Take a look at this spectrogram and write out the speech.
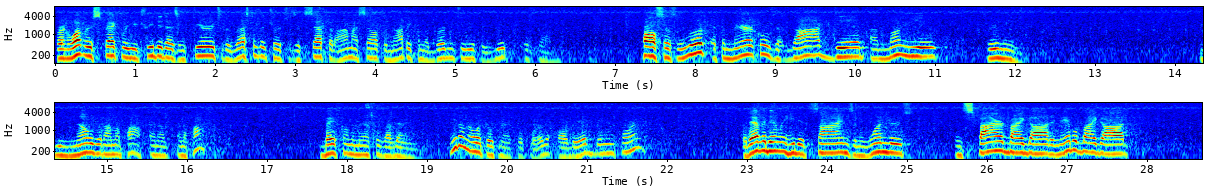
For in what respect were you treated as inferior to the rest of the churches, except that I myself did not become a burden to you for this one? Paul says, look at the miracles that God did among you through me. You know that I'm an apostle based on the miracles I've done. We don't know what those miracles were that Paul did during Corinth. But evidently he did signs and wonders inspired by God, enabled by God,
